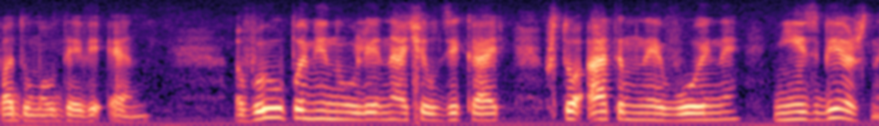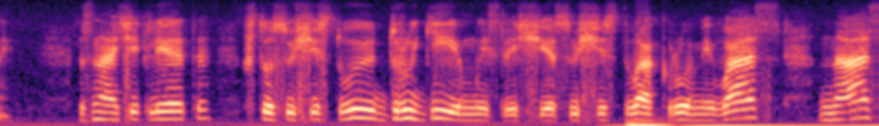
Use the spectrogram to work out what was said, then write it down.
подумал Дэви Н. «Вы упомянули, — начал дикарь, — что атомные войны неизбежны. Значит ли это, что существуют другие мыслящие существа, кроме вас, нас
